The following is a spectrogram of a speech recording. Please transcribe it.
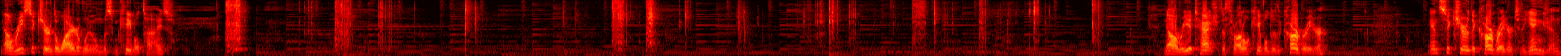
Now I'll resecure the wire loom with some cable ties. Now I'll reattach the throttle cable to the carburetor and secure the carburetor to the engine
